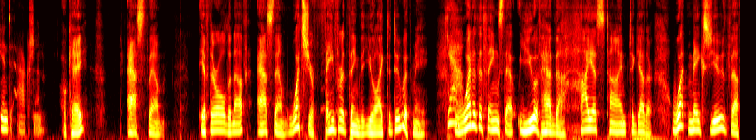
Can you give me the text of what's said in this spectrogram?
into action? Okay? Ask them. If they're old enough, ask them, what's your favorite thing that you like to do with me? Yeah. What are the things that you have had the highest time together? What makes you the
